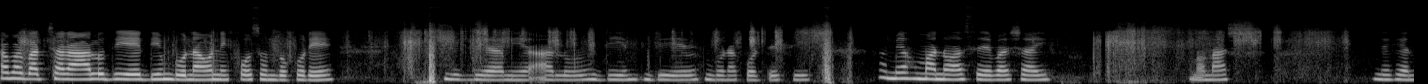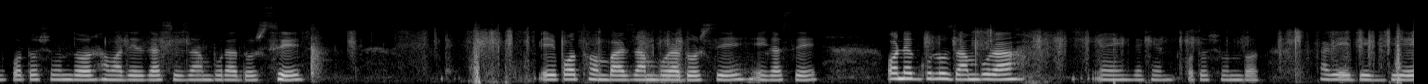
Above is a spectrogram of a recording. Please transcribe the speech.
আমার বাচ্চারা আলু দিয়ে ডিম বোনা অনেক পছন্দ করে। দিয়ে আমি আলু, ডিম দিয়ে বোনা করতেছি। আমি মেহমানও আছে বাসায়। ননাস, দেখেন কত সুন্দর আমাদের গাছে জাম্বুরা ধরছে। এই প্রথমবার জাম্বুরা ধরছে এই গাছে। অনেকগুলো জাম্বুরা এই দেখেন কত সুন্দর। আর এই দিক দিয়ে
